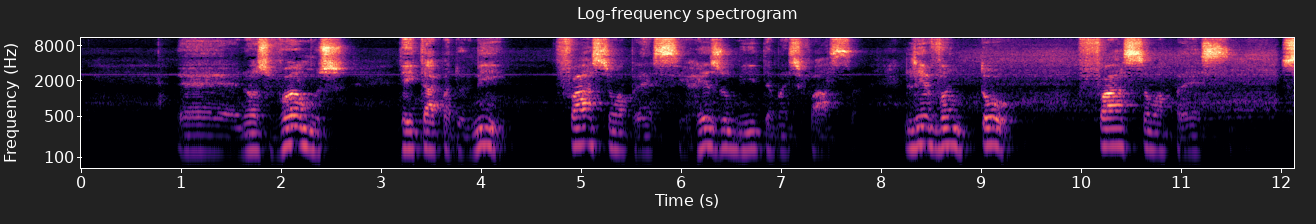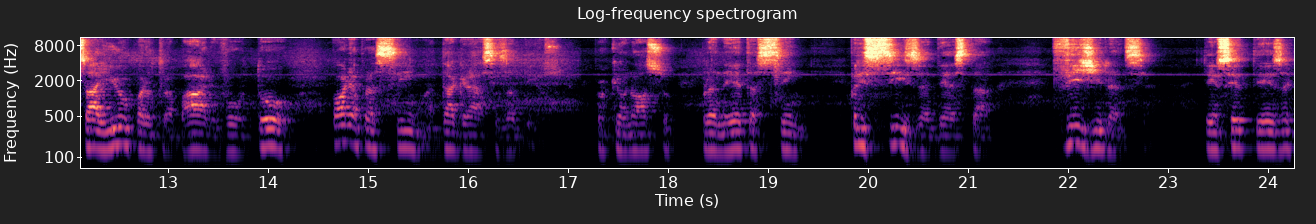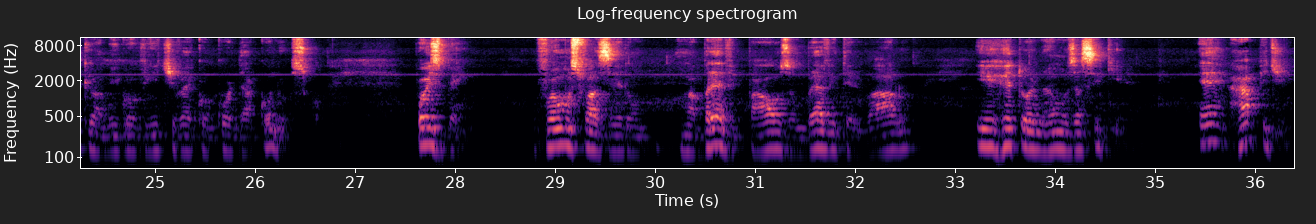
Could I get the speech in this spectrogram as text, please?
é, nós vamos deitar para dormir, faça uma prece resumida, mas faça. Levantou, faça uma prece. Saiu para o trabalho, voltou, olha para cima, dá graças a Deus. Porque o nosso planeta, sim, precisa desta vigilância. Tenho certeza que o amigo ouvinte vai concordar conosco. Pois bem, vamos fazer um uma breve pausa, um breve intervalo e retornamos a seguir. É rapidinho.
